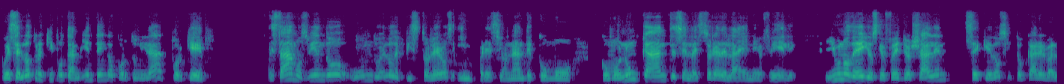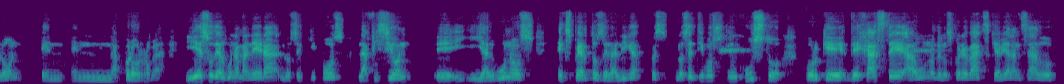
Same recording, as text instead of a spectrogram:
pues el otro equipo también tenga oportunidad, porque estábamos viendo un duelo de pistoleros impresionante, como, como nunca antes en la historia de la NFL. Y uno de ellos, que fue Josh Allen, se quedó sin tocar el balón en, en la prórroga. Y eso de alguna manera los equipos, la afición eh, y, y, algunos expertos de la liga, pues lo sentimos injusto porque dejaste a uno de los corebacks que había lanzado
